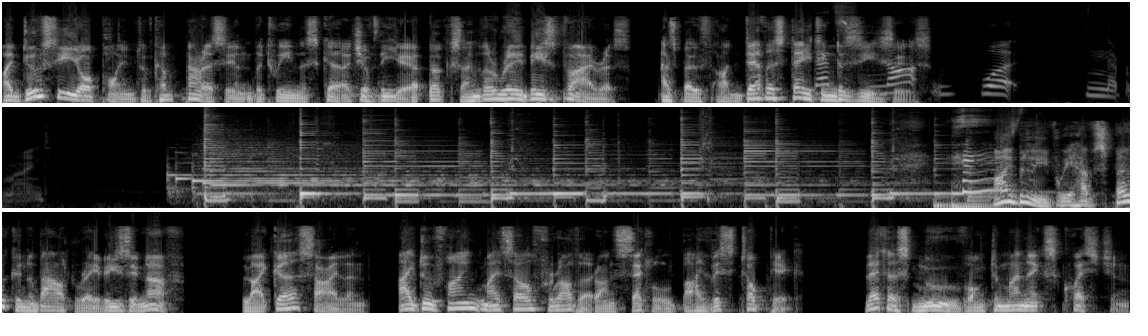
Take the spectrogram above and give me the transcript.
I do see your point of comparison between the scourge of the Yeerks and the rabies virus, as both are devastating That's diseases. what. Never mind. I believe we have spoken about rabies enough. Like Earth Island, I do find myself rather unsettled by this topic. Let us move on to my next question.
